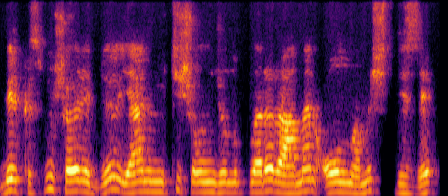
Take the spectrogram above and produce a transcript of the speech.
bir kısmı şöyle diyor. Yani müthiş oyunculuklara rağmen olmamış dizi.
